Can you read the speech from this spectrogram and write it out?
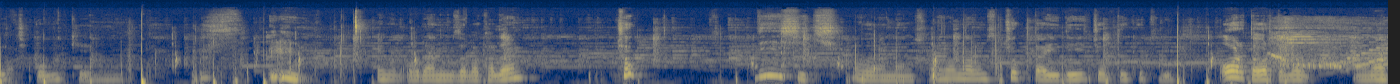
Hiç komik ki. Hemen oranımıza bakalım. Çok değişik oranlarımız. Oranlarımız çok da iyi değil, çok da kötü değil. Orta orta ne? Aman.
